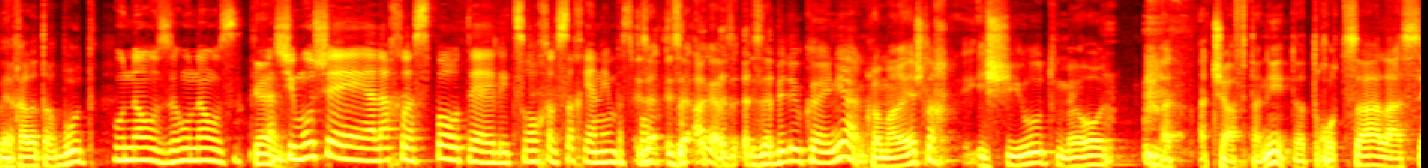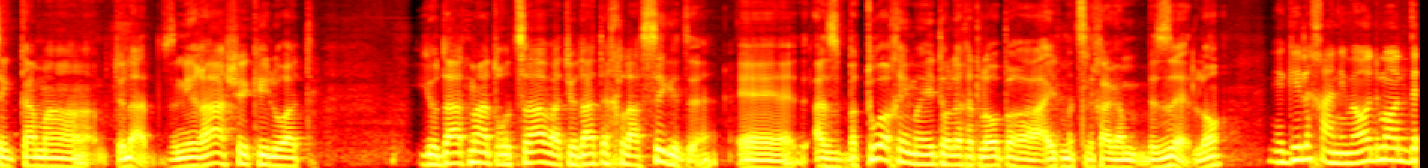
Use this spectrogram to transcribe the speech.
בהיכל התרבות. Who knows, who knows. כן. השימוש אה, הלך לספורט, אה, לצרוך על שחיינים בספורט. זה, זה, אגב, זה, זה בדיוק העניין, כלומר יש לך אישיות מאוד, את, את שאפתנית, את רוצה להשיג כמה, את יודעת, זה נראה שכאילו את יודעת מה את רוצה ואת יודעת איך להשיג את זה, אה, אז בטוח אם היית הולכת לאופרה היית מצליחה גם בזה, לא? אני אגיד לך, אני מאוד מאוד,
